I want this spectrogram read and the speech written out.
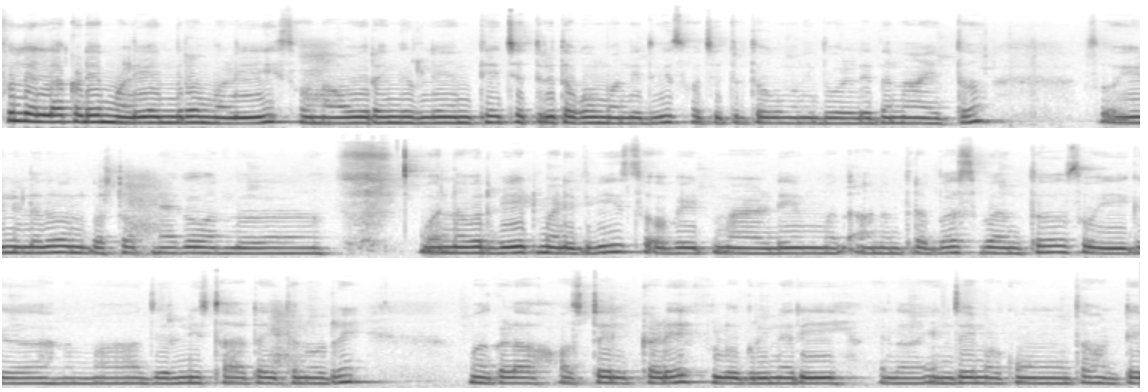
ಫುಲ್ ಎಲ್ಲ ಕಡೆ ಮಳೆ ಅಂದ್ರೆ ಮಳೆ ಸೊ ನಾವು ಇರಂಗಿರಲಿ ಅಂತ ಛತ್ರಿ ತೊಗೊಂಬಂದಿದ್ವಿ ಸೊ ಛತ್ರಿ ತೊಗೊಂಬಂದಿದ್ದು ಒಳ್ಳೇದನ್ನ ಆಯಿತು. ಸೊ ಏನಿಲ್ಲ ಅಂದ್ರೆ ಒಂದು ಬಸ್ ಸ್ಟಾಪ್ನಾಗ ಒಂದು ಒನ್ ಅವರ್ ವೇಟ್ ಮಾಡಿದ್ವಿ. ಸೊ ವೇಟ್ ಮಾಡಿ ಆನಂತರ ಬಸ್ ಬಂತು. ಸೊ ಈಗ ನಮ್ಮ ಜರ್ನಿ ಸ್ಟಾರ್ಟ್ ಆಯಿತು ನೋಡ್ರಿ. ಮಗಳ ಹಾಸ್ಟೆಲ್ ಕಡೆ ಫುಲ್ಲು ಗ್ರೀನರಿ ಎಲ್ಲ ಎಂಜಾಯ್ ಮಾಡ್ಕೊತ ಹೊಂಟೆ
